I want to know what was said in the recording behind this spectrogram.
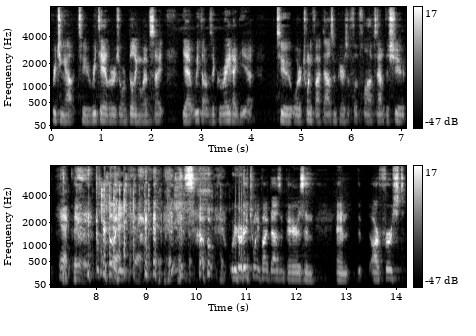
reaching out to retailers or building a website yet. We thought it was a great idea to order 25,000 pairs of flip flops out of the chute. Yeah, clearly. Clearly. Yeah, And so we ordered 25,000 pairs, and and our first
